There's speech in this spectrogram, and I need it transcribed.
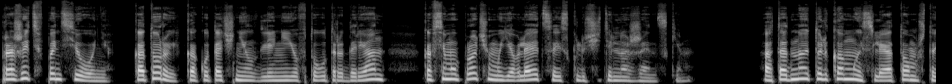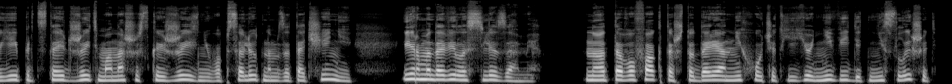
прожить в пансионе, который, как уточнил для нее в то утро Дариан, ко всему прочему является исключительно женским. От одной только мысли о том, что ей предстоит жить монашеской жизнью в абсолютном заточении, Ирма давилась слезами. Но от того факта, что Дариан не хочет ее ни видеть, ни слышать,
